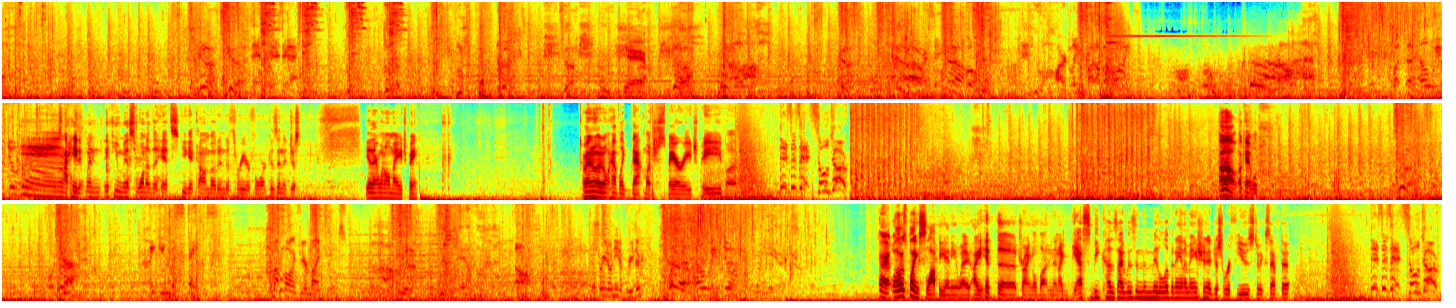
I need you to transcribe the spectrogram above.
Miss one of the hits, you get comboed into three or four, because then it just... Yeah, there went all my HP. I mean, I know I don't have, like, that much spare HP, but... This is it, soldier! Oh, okay, well... I was playing sloppy anyway. I hit the triangle button, and I guess because I was in the middle of an animation, it just refused to accept it. This is it, soldier!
